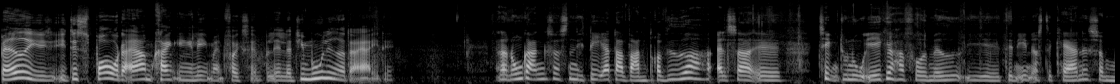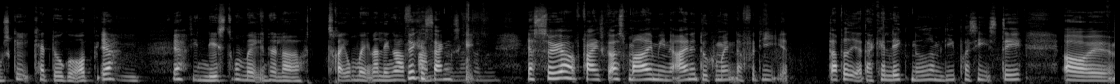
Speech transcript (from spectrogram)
Bade i, i det sprog, der er omkring Inge Lehmann for eksempel, eller de muligheder, der er i det. Er der nogle gange så sådan idéer, der vandrer videre? Altså øh, ting, du nu ikke har fået med i øh, den inderste kerne, som måske kan dukke op ja. i ja. din næste roman, eller tre romaner længere frem? Det kan sagtens ske. Jeg søger faktisk også meget i mine egne dokumenter, fordi at der ved jeg, at der kan ligge noget om lige præcis det. Og... Øh,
